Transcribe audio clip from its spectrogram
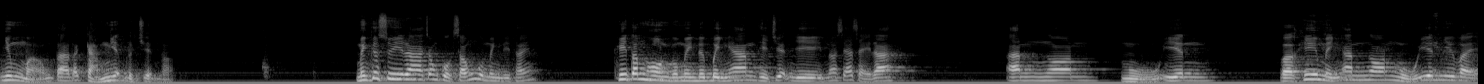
nhưng mà ông ta đã cảm nghiệm được chuyện đó. Mình cứ suy ra trong cuộc sống của mình thì thấy khi tâm hồn của mình được bình an thì chuyện gì nó sẽ xảy ra? Ăn ngon, ngủ yên. Và khi mình ăn ngon, ngủ yên như vậy,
